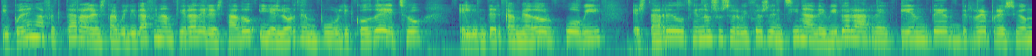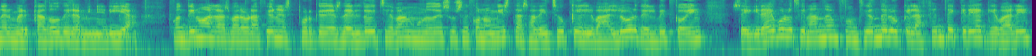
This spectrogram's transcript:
y pueden afectar a la estabilidad financiera del Estado y el orden público. De hecho, el intercambiador Huobi está reduciendo sus servicios en China debido a la reciente represión del mercado de la minería. Continúan las valoraciones porque desde el Deutsche Bank uno de sus economistas ha dicho que el valor del Bitcoin seguirá evolucionando en función de lo que la gente crea que vale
